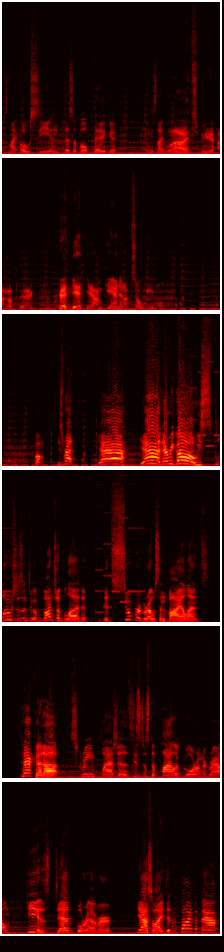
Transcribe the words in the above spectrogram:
It's my OC, Invisible Pig. And he's like, Whoa, It's me, I'm a pig. yeah, I'm Ganon, I'm so evil. Oh, he's red. Yeah, yeah, there we go. He splooshes into a bunch of blood. It's super gross and violent. Pick it up. Screen flashes. He's just a pile of gore on the ground. He is dead forever. Yeah, so I didn't find a map.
